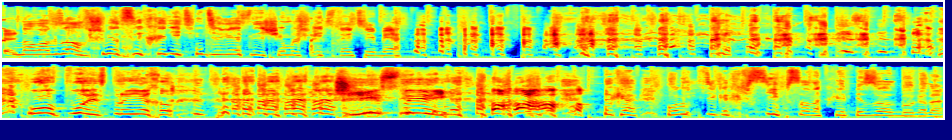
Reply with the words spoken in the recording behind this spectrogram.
блядь. На вокзал в Швеции ходить интереснее, чем жизнь у тебя. О, поезд проехал! Чистый! Помните, как в Симпсонах эпизод был, когда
